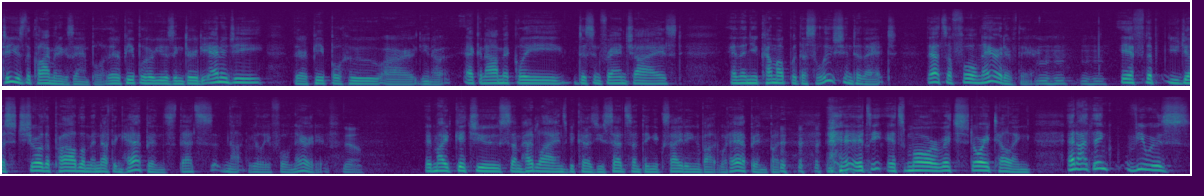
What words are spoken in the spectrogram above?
to use the climate example, there are people who are using dirty energy, there are people who are, you know, economically disenfranchised, and then you come up with a solution to that. That's a full narrative there. Mhm, mhm. If the, you just show the problem and nothing happens, that's not really a full narrative. Yeah. It might get you some headlines because you said something exciting about what happened, but it's it's more rich storytelling, and I think viewers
